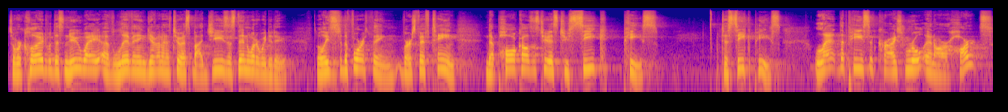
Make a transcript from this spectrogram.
So we're clothed with this new way of living given to us by Jesus. Then what are we to do? It leads us to the fourth thing, verse 15, that Paul calls us to is to seek peace. To seek peace. Let the peace of Christ rule in our hearts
